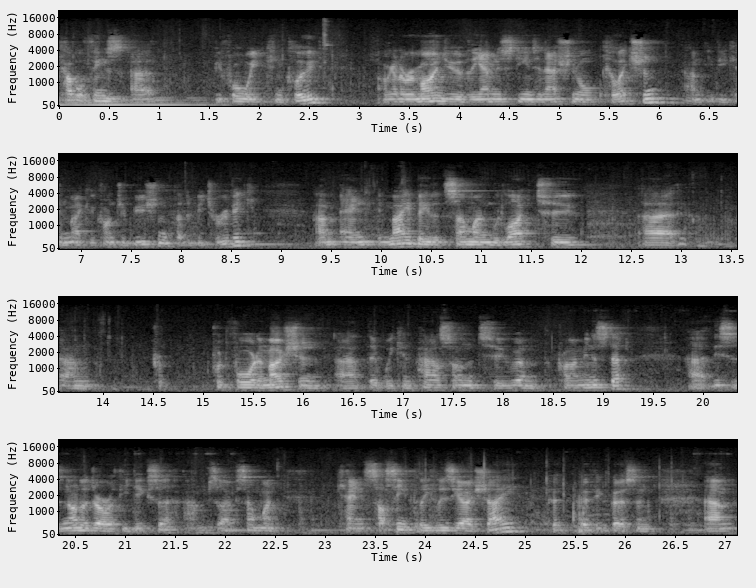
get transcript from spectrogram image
A couple of things uh, before we conclude. I'm going to remind you of the Amnesty International collection. Um, if you can make a contribution, that'd be terrific. Um, and it may be that someone would like to uh, um, put forward a motion uh, that we can pass on to um, the Prime Minister. Uh, this is not a Dorothy Dixer, um, so if someone can succinctly, Lizzie O'Shea, per perfect person. Um,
